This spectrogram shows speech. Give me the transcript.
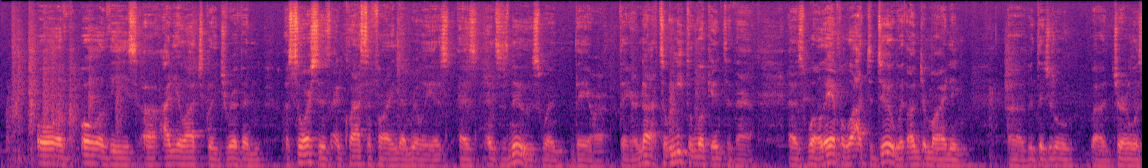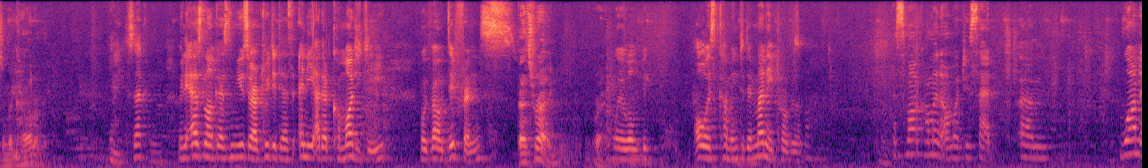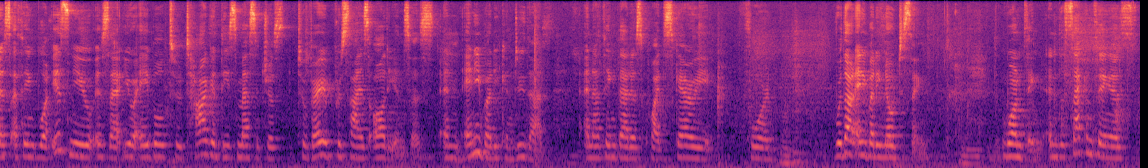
all of, all of these uh, ideologically driven uh, sources and classifying them really as, as, as news when they are, they are not. So we need to look into that as well. They have a lot to do with undermining uh, the digital uh, journalism economy. Yeah, exactly. I mean, as long as news are treated as any other commodity without difference, That's right, right. we will be always coming to the money problem. A small comment on what you said. Um, one is, I think, what is new is that you're able to target these messages to very precise audiences, and anybody can do that. And I think that is quite scary for, without anybody noticing. One thing, and the second thing is,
